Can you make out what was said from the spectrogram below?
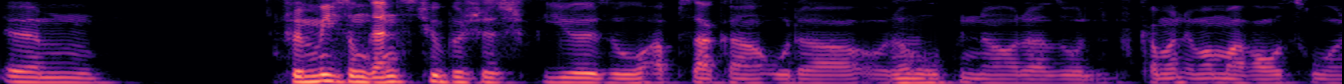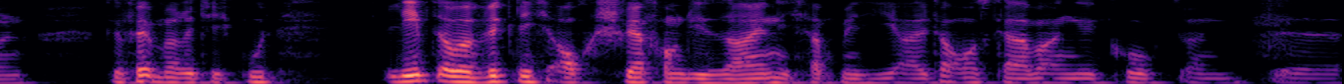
Ähm, für mich so ein ganz typisches Spiel, so Absacker oder, oder mhm. Opener oder so, kann man immer mal rausholen. Gefällt mir richtig gut lebt aber wirklich auch schwer vom Design. Ich habe mir die alte Ausgabe angeguckt und äh,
